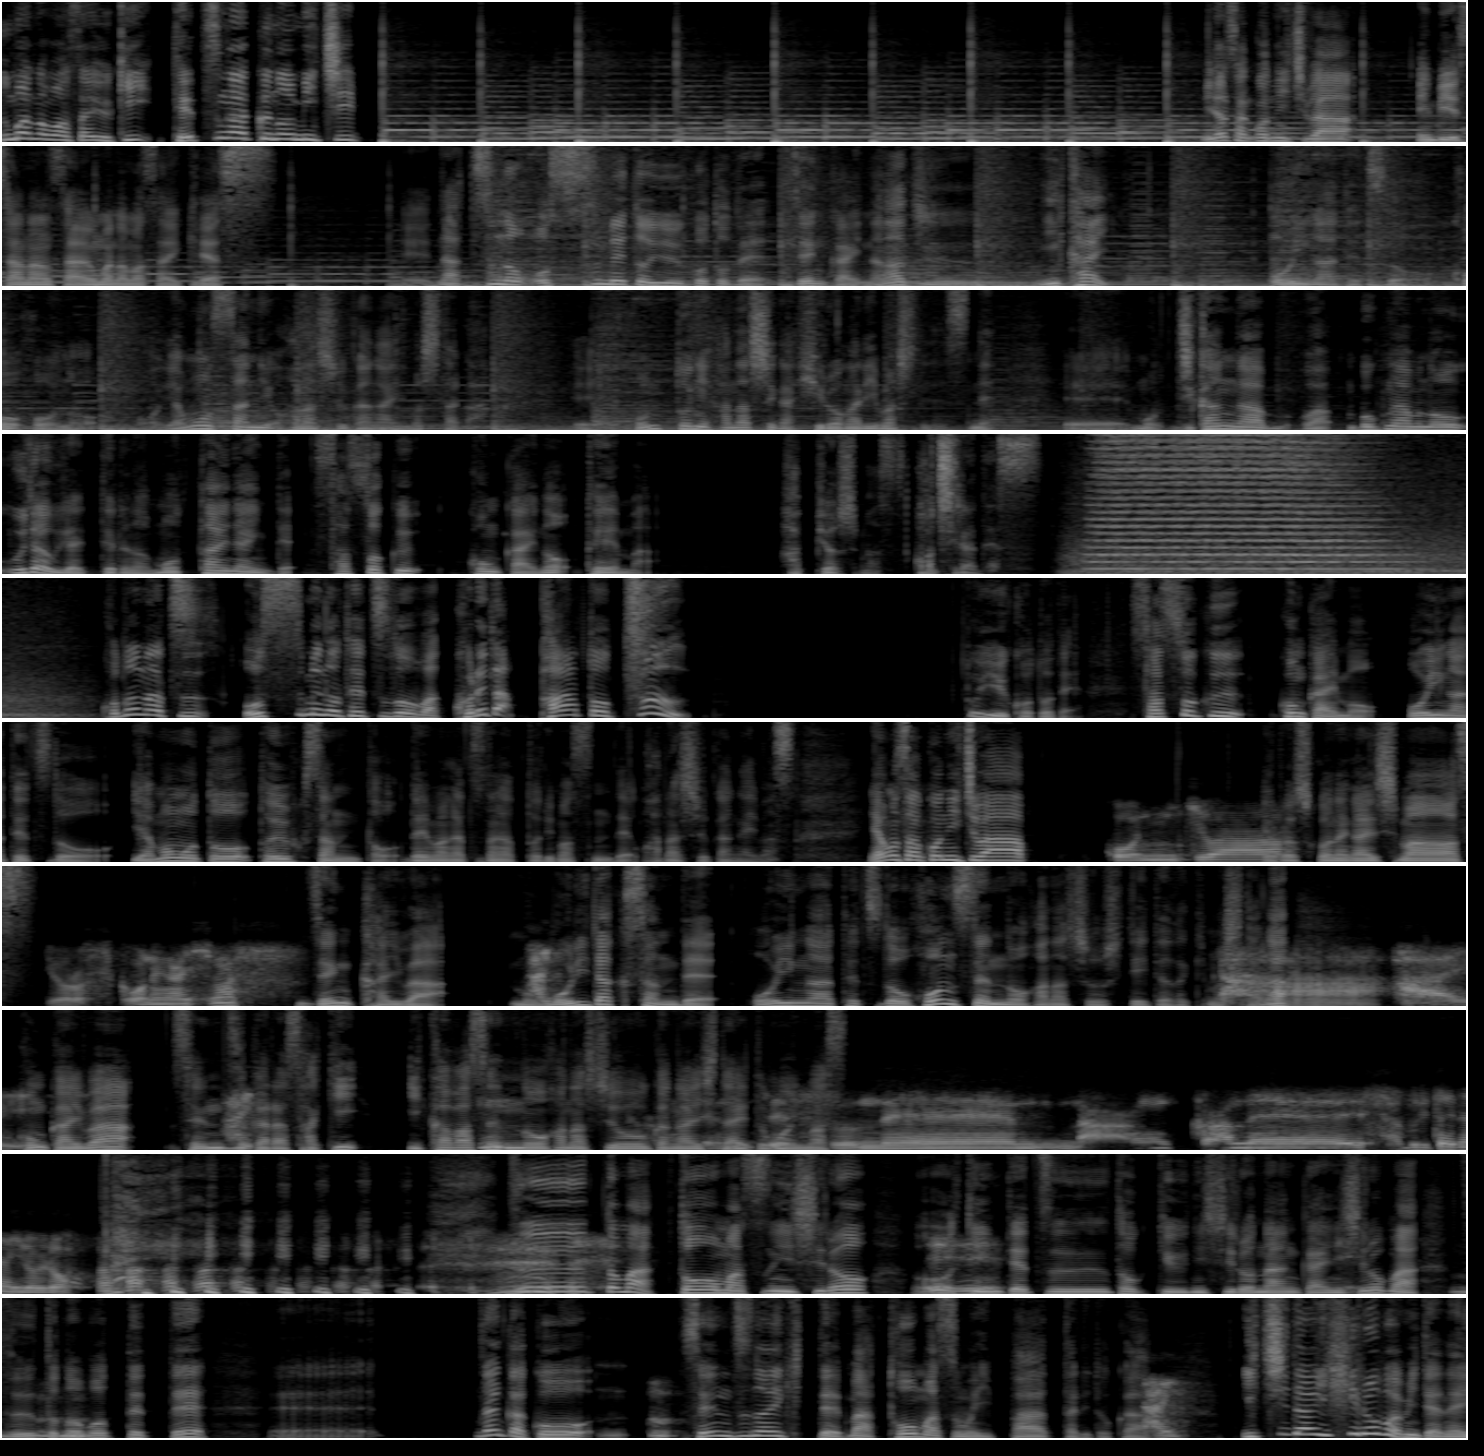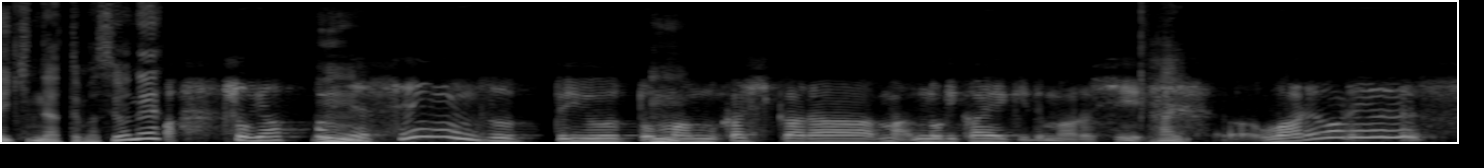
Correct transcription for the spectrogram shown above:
馬野正幸哲学の道。皆さんこんにちは。NBS アナウンサー馬野正幸です。えー夏のおすすめということで前回72回大井川鉄道広報の山本さんにお話を伺いましたが、えー本当に話が広がりましてですね、えーもう時間がわ僕があのうじゃうじゃ言ってるのはもったいないんで早速今回のテーマ発表します。こちらです。この夏おすすめの鉄道はこれだ。パート2ということで早速今回も大井川鉄道山本豊福さんと電話がつながっておりますんでお話を伺います。山本さんこんにちは。こんにちは。よろしくお願いします。よろしくお願いします。前回はもうはい。盛りだくさんで大井川鉄道本線のお話をしていただきましたがはい。今回は千頭から先井川線のお話をお伺いしたいと思いますですね。なんかね、喋りたいな、いろいろ。ずーっとまあトーマスにしろええ近鉄特急にしろ南海にしろまあずーっと登ってって、えーなんかこううん千頭の駅ってまあトーマスもいっぱいあったりとか、はい。一大広場みたいな駅になってますよね。あそう、やっぱりね、うん。千頭っていうと、うん。まあ、昔から、まあ、乗り換え駅でもあるし、はい、我々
